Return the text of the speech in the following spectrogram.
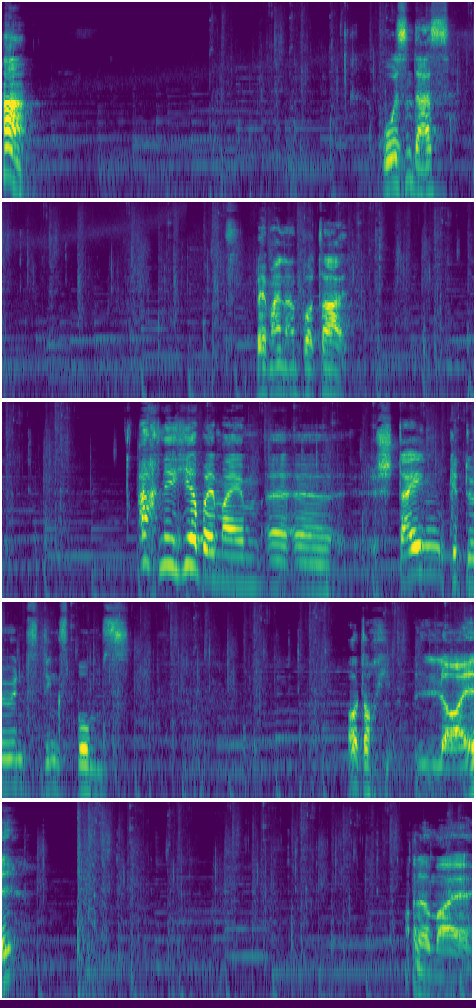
Ha. Wo ist denn das? Bei meinem Portal. Ach nee, hier bei meinem äh, äh, Steingedöns Dingsbums. Oh, doch. LOL. Warte mal.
